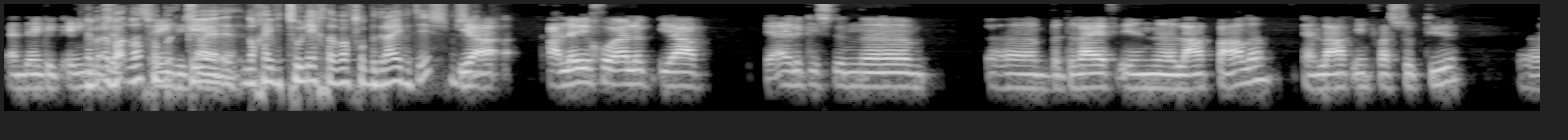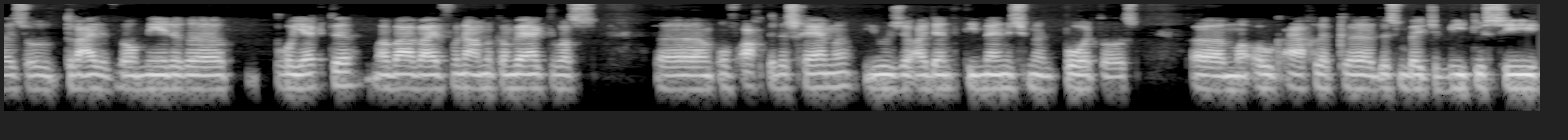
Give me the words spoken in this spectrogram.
En denk ik één, Ja, wat, wat voor, één kun je nog even toelichten wat voor bedrijf het is? misschien? Ja, Allego eigenlijk, ja, eigenlijk is het een eh, eh, bedrijf in eh, laadpalen en laadinfrastructuur. Zo draait het wel meerdere projecten, maar waar wij voornamelijk aan werkten was of achter de schermen, user identity management portals, maar ook eigenlijk dus een beetje B2C,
